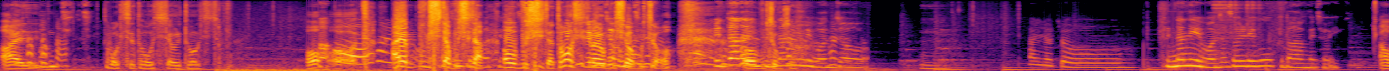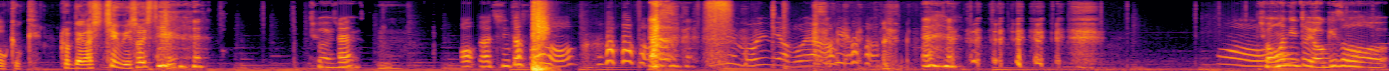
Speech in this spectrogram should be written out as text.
아. 도망치자 도망치자 우리 도망치자 어어 어, 아니 뭉치자 뭉치자 뭉치자, 어 뭉치자 도망치지 말고 뭉쳐, 뭉쳐 일단은 어. 빛나님이 먼저 음. 살려줘. 빛나님이 먼저 썰리고 그 다음에 저희. 아 오케이 오케이 그럼 내가 시체 위에 서 있을게 좋아요 좋아요. 음. 어, 나 진짜 썰어. 중립 모임이야 뭐야? 어. 정원님도 여기서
